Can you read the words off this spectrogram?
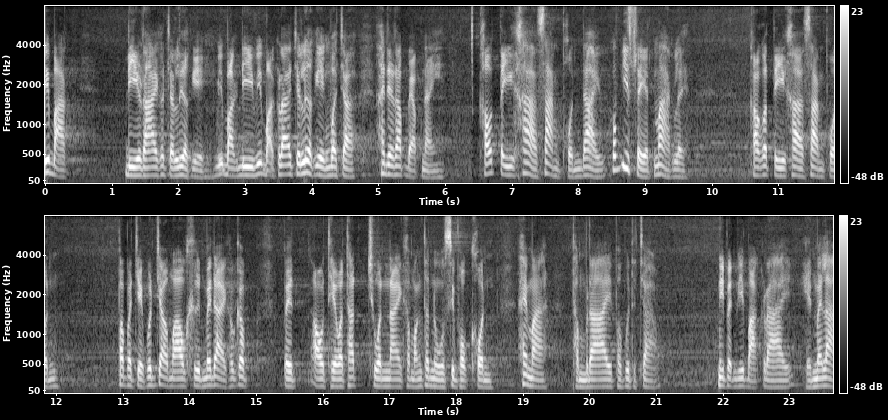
วิบาก ดีร้ายเขาจะเลือกเอง วิบากดีวิบากร้ายจะเลือกเองว่าจะให้ได้รับแบบไหน เขาตีค่าสร้างผลได้ก็วิเศษมากเลย เขาก็ตีค่าสร้างผล พระประเจกพุทธเจ้ามาเอาคืนไม่ได้ เขาก็ไปเอาเทวทัตชวนนายขมังธนู 16 คน ให้มาทำร้ายพระพุทธเจ้า นี่เป็นวิบากร้ายเห็นไหมล่ะ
